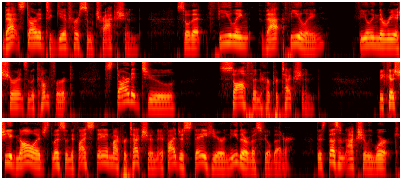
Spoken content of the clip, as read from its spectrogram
that started to give her some traction so that feeling that feeling feeling the reassurance and the comfort, started to soften her protection. Because she acknowledged listen, if I stay in my protection, if I just stay here, neither of us feel better. This doesn't actually work.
